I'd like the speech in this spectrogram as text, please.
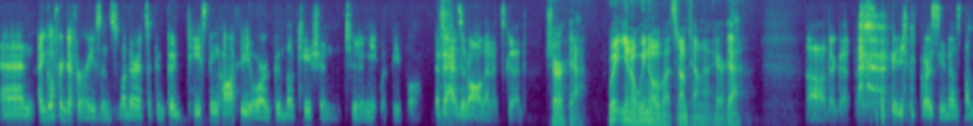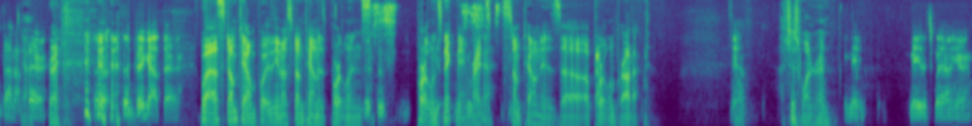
And I go for different reasons, whether it's like a good tasting coffee or a good location to meet with people. If it has it all, then it's good. Sure. Yeah. We, you know, we know about Stumptown out here. Yeah, Oh, they're good. of course, you know Stumptown out Yeah. there. Right. They're, they're big out there. Well, Stumptown, you know, Stumptown is Portland's This is Portland's this nickname, is- right? Yeah. Stumptown is uh, a Portland product. yeah, I was just wondering. it made made its way out here.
